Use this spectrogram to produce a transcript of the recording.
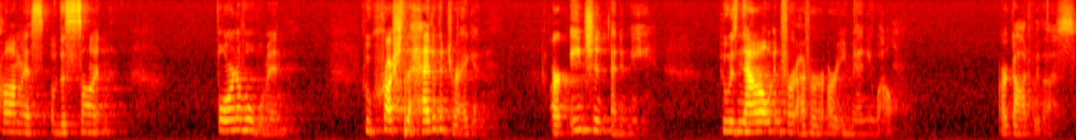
promise of the Son, born of a woman, who crushed the head of the dragon, our ancient enemy, who is now and forever our Emmanuel, our God with us.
